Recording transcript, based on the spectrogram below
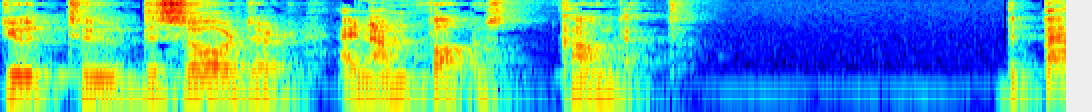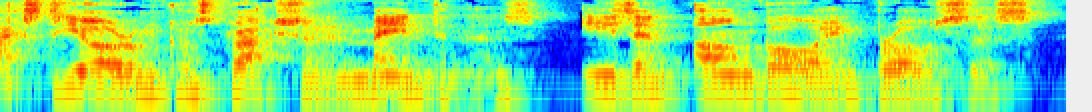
due to disorder and unfocused conduct. The Pax Deorum construction and maintenance is an ongoing process.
